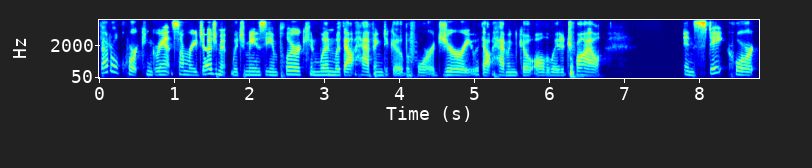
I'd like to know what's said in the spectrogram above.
federal court can grant summary judgment, which means the employer can win without having to go before a jury, without having to go all the way to trial. In state court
